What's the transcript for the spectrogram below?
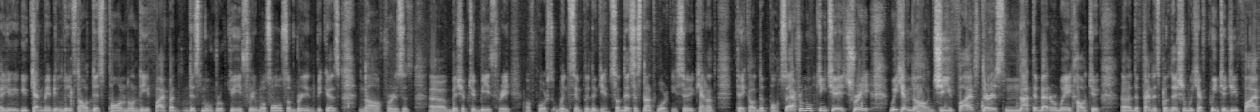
you, you can maybe lose now this pawn on d5 but this move rook to e3 was also brilliant because now for instance uh, bishop to b3 of course wins simply the game. So this is not working. So you cannot take out the pawn. So after move king to h3 we have now g5 there is not a better way how to uh, defend this position. We have queen to g5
